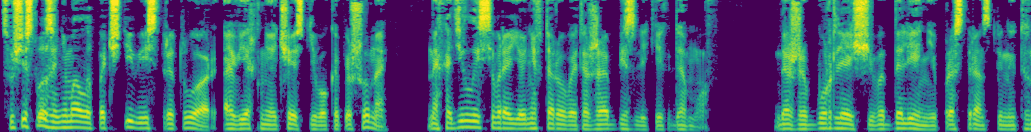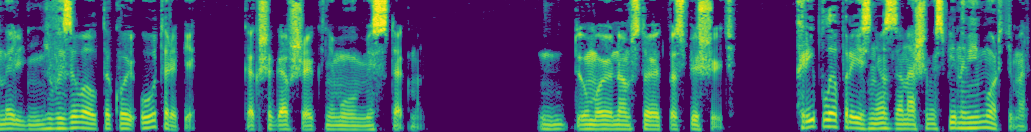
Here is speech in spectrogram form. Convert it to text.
Существо занимало почти весь тротуар, а верхняя часть его капюшона находилась в районе второго этажа безликих домов. Даже бурлящий в отдалении пространственный туннель не вызывал такой оторопи, как шагавшая к нему мисс Такман. «Думаю, нам стоит поспешить», — хрипло произнес за нашими спинами Мортимер.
